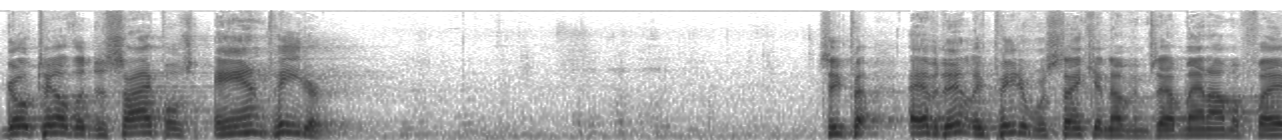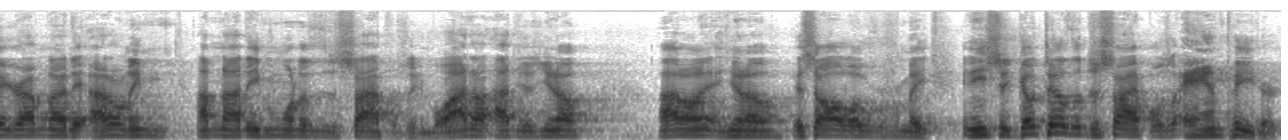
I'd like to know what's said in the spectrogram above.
Go tell the disciples and Peter. See, evidently Peter was thinking of himself, man, I'm a failure. I'm not, I don't even, I'm not even one of the disciples anymore. I don't, I just, you know, I don't, you know, it's all over for me. And he said, go tell the disciples and Peter.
